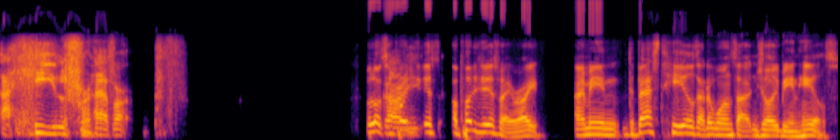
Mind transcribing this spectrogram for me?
a heel forever. But look, I'll put, it this, I'll put it this way, right? I mean, the best heels are the ones that enjoy being heels.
